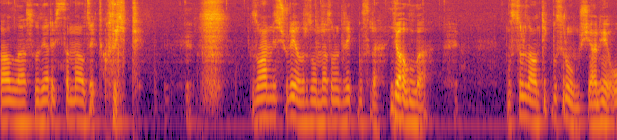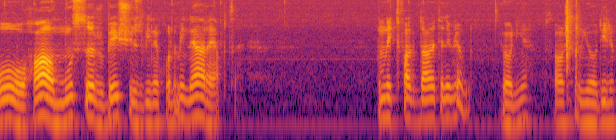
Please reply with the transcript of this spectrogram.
Vallahi Suudi Arabistan'ı alacaktık o da gitti. o zaman biz şuraya alırız ondan sonra direkt Mısır'a. Yallah. Mısır da antik Mısır olmuş yani oha Mısır 500 bin ekonomi ne ara yaptı? Bunu ittifak davet edebiliyor muyum? Yo niye? Savaştan yo değilim.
